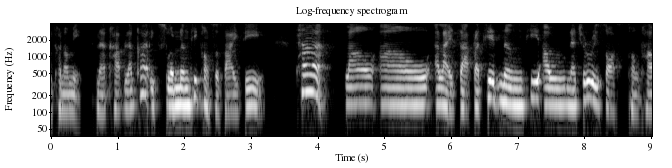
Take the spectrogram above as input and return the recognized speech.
economic นะครับ แล้วก็อีกส่วนหนึ่งที่ของ society ถ้าเราเอาอะไรจากประเทศหนึ่งที่เอา natural resource ของเขา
